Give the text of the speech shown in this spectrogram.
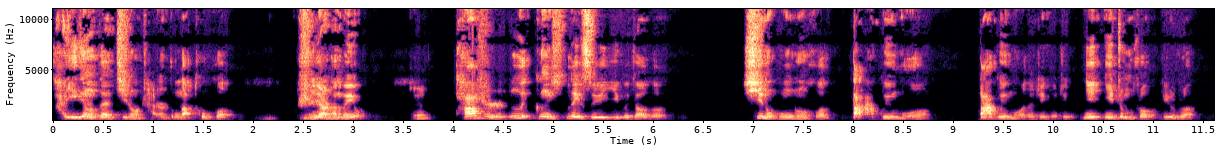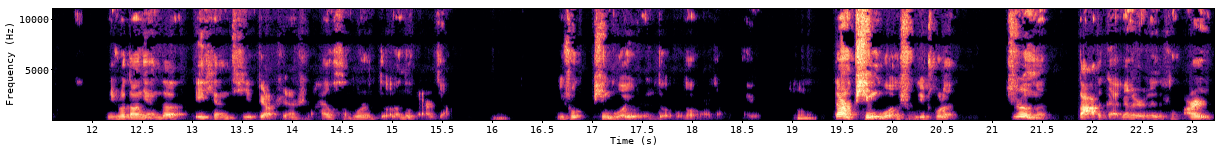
它一定在技术上产生重大突破，实际上它没有，对，它是类更类似于一个叫做系统工程或大规模大规模的这个这个，你你这么说吧，比如说。你说当年的 AT&T 贝尔实验室还有很多人得了诺贝尔奖，嗯，你说苹果有人得过诺贝尔奖没有？嗯，但是苹果的手机出来，这么大的改变了人类的生活，而且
